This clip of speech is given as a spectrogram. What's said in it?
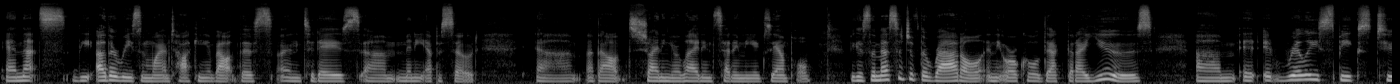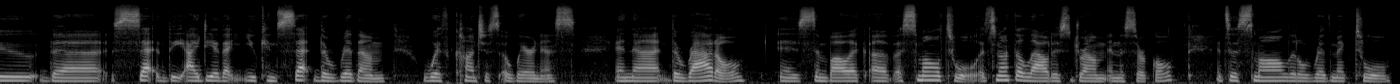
And that's the other reason why I'm talking about this in today's um, mini episode um, about shining your light and setting the example. Because the message of the rattle in the Oracle deck that I use, um, it, it really speaks to the set the idea that you can set the rhythm with conscious awareness, and that the rattle is symbolic of a small tool. It's not the loudest drum in the circle. It's a small little rhythmic tool.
